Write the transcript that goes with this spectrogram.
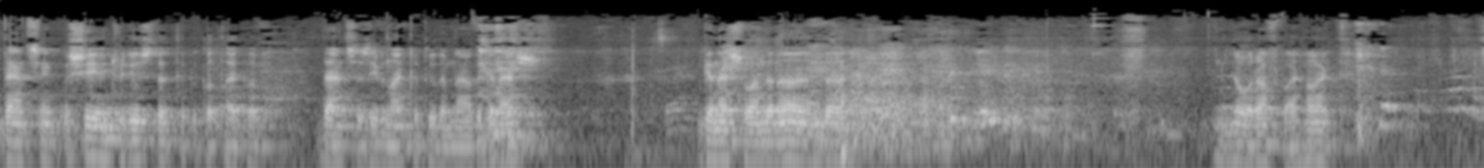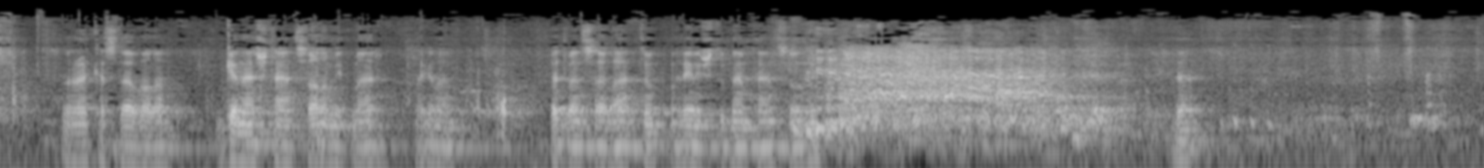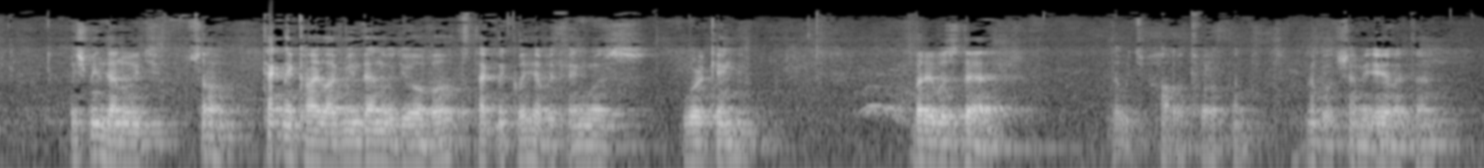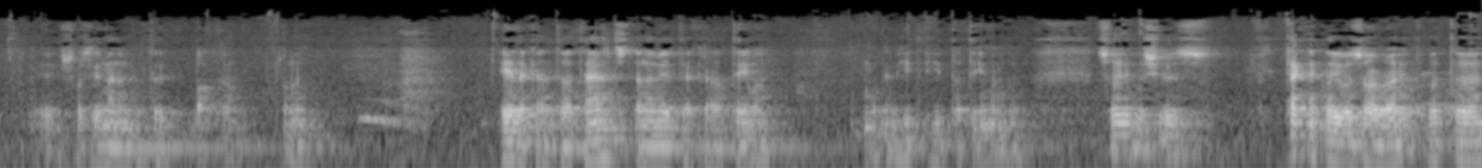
dancing. She introduced the typical type of dances. Even I could do them now. The Ganesh, Ganesh Vandana, and uh, by heart. So elkezdte avval a Ganesh tánccal, amit már legalább 50-szer láttunk, mert én is tudnám táncolni. De és minden úgy, so technikailag minden úgy jó volt, technically everything was working, but it was dead. De úgy halott volt, nem, volt semmi élete, és azért már nem volt egy hanem érdekelte a de nem értek rá a téma. Nem a témában. So it was, technically it was all right, but uh,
